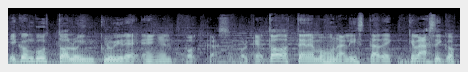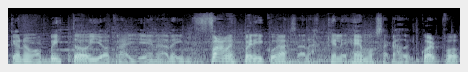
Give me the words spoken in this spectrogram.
y con gusto lo incluiré en el podcast. Porque todos tenemos una lista de clásicos que no hemos visto y otra llena de infames películas a las que les hemos sacado el cuerpo.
